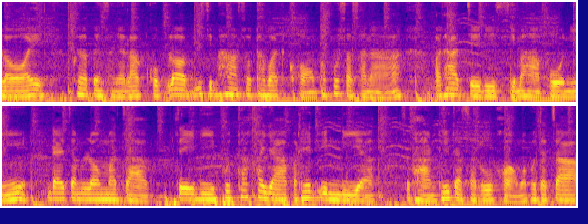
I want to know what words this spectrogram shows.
2500 พื่อเป็นสัญลักษณ์ครบรอบ 25 ศตวรรษของพระพุทธศาสนา พระธาตุเจดีย์ศรีมหาโพธิ์นี้ ได้จำลองมาจากเจดีย์พุทธคยาประเทศอินเดีย สถานที่ตรัสรู้ของพระพุทธเจ้า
